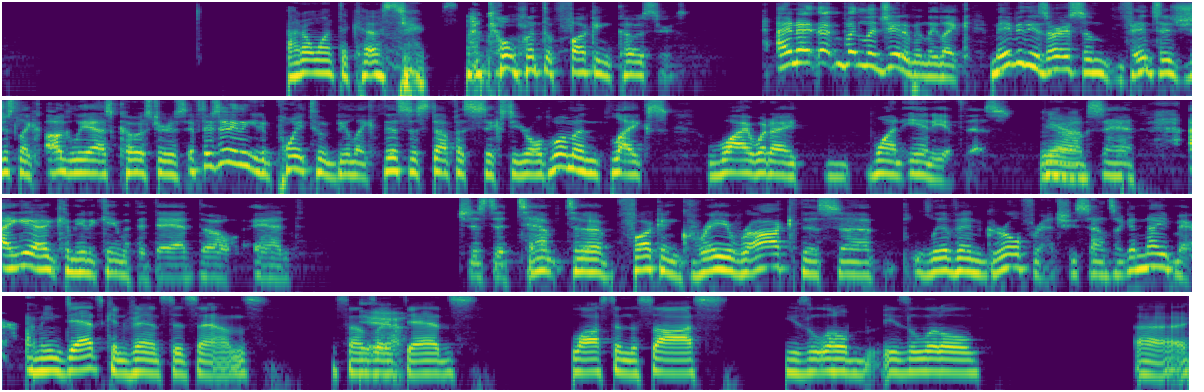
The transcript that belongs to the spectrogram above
I don't want the coasters. I don't want the fucking coasters. And I, but legitimately, like maybe these are some vintage, just like ugly ass coasters. If there's anything you could point to and be like, this is stuff a 60 year old woman likes, why would I want any of this? You know what I'm saying? I gotta communicate with the dad though, and just attempt to fucking gray rock this uh, live-in girlfriend. She sounds like a nightmare. I mean, Dad's convinced. It sounds. It sounds Yeah. like Dad's lost in the sauce. He's a little. He's a little. Uh,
